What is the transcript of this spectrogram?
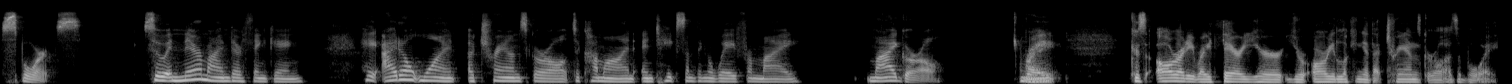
sports." So in their mind they're thinking, "Hey, I don't want a trans girl to come on and take something away from my my girl." Right. right? because already right there you're you're already looking at that trans girl as a boy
